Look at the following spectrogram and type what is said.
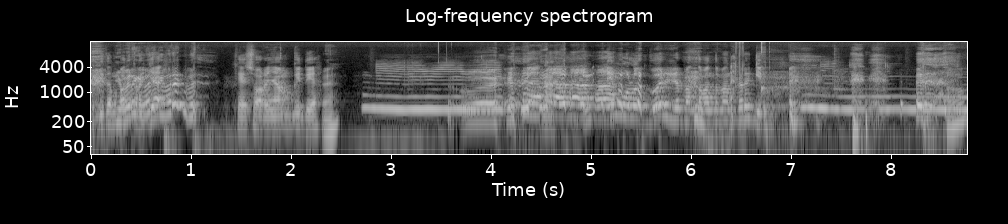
di tempat Gimana, kerja gimana, gimana? kayak suara nyamuk gitu ya. Eh? Nah, ini mulut gue di depan teman-teman kerja gini. Oh.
